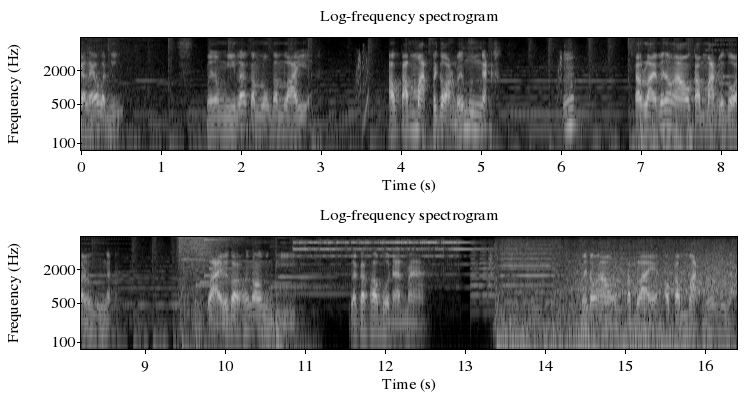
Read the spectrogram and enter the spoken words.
กันแล้ววันนี้ ไม่ต้องมีแล้วกำลงกำไร เอากำหมัดไปก่อนไหมมึงอะกำไรไม่ต้องเอากำหมัดไปก่อนไหมมึงอะไหลไปก่อนข้างนอกหนึ่งที แล้วก็เข้าโบนัสมา ไม่ต้องเอากำไรอะเอากำหมัดนะมึงอะ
